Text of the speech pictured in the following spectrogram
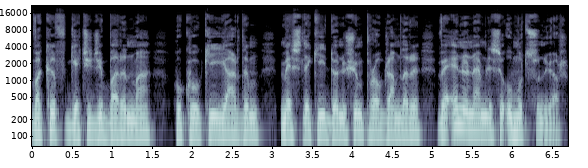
Vakıf geçici barınma, hukuki yardım, mesleki dönüşüm programları ve en önemlisi umut sunuyor.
